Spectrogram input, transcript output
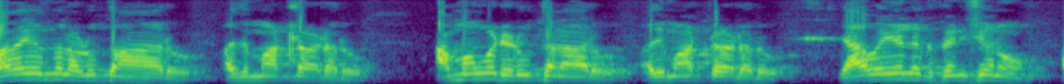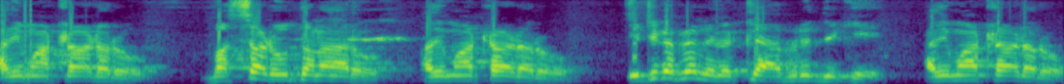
పదహైదు వందలు అడుగుతున్నారు అది మాట్లాడరు. అమ్మఒడి అడుగుతున్నారు అది మాట్లాడరు. యాభై ఏళ్ళకు పెన్షను అది మాట్లాడరు. బస్సు అడుగుతున్నారు అది మాట్లాడరు. ఇటుక పిల్ల వెట్లే అభివృద్ధికి అది మాట్లాడరు.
